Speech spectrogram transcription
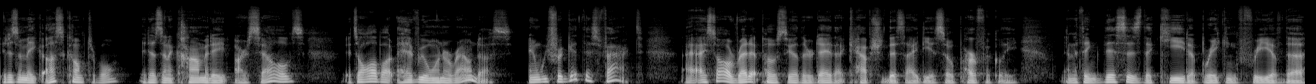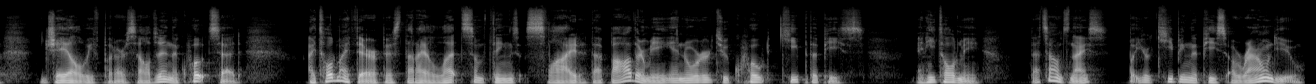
It doesn't make us comfortable. It doesn't accommodate ourselves. It's all about everyone around us. And we forget this fact. I, saw a Reddit post the other day that captured this idea so perfectly. And I think this is the key to breaking free of the jail we've put ourselves in. The quote said, I told my therapist that I let some things slide that bother me in order to, quote, keep the peace. And he told me, That sounds nice, but you're keeping the peace around you.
